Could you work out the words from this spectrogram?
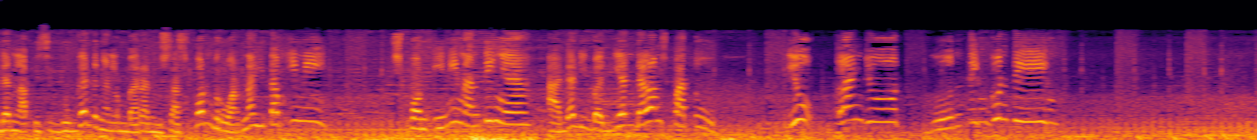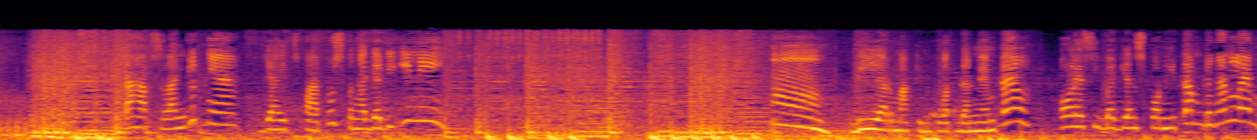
dan lapisi juga dengan lembaran busa spon berwarna hitam ini. Spon ini nantinya ada di bagian dalam sepatu. Yuk, lanjut. Gunting-gunting. Tahap selanjutnya, jahit sepatu setengah jadi ini. Hmm, biar makin kuat dan nempel, olesi bagian spon hitam dengan lem.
